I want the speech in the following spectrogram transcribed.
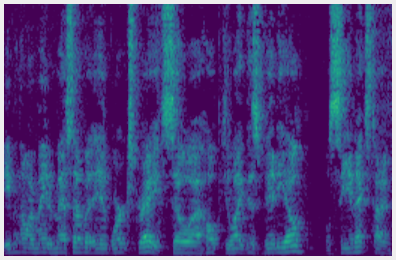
even though I made a mess of it, it works great. So I uh, hope you like this video. We'll see you next time.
